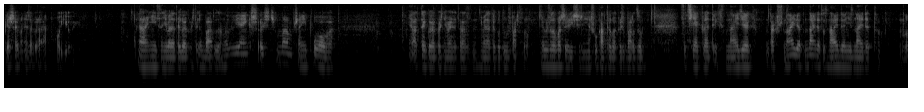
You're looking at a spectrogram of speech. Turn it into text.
pierwszego nie zabrałem. Oj, oj. Ale nic, nie będę tego jakoś tak bardzo. No większość mam, przynajmniej połowę. Ja tego jakoś nie będę teraz, nie będę tego dużo bardzo. Jak już zauważyliście, że nie szukam tego jakoś bardzo zaciekle tych znajdziek. No tak znajdę, znajdę, to znajdę, nie znajdę, to, no,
